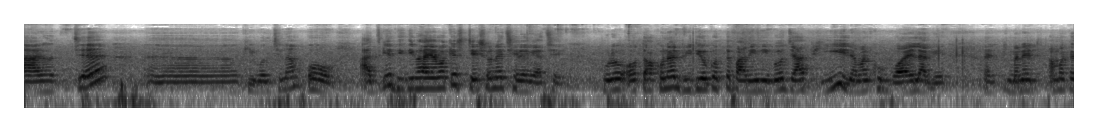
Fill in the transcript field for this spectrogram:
আর হচ্ছে কি বলছিলাম? ও, আজকে দিদিভাই আমাকে স্টেশনে ছেড়ে গেছে। পুরো তখন আর ভিডিও করতে পারিনি গো। যা ভিড়, আমার খুব ভয় লাগে। মানে আমাকে,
